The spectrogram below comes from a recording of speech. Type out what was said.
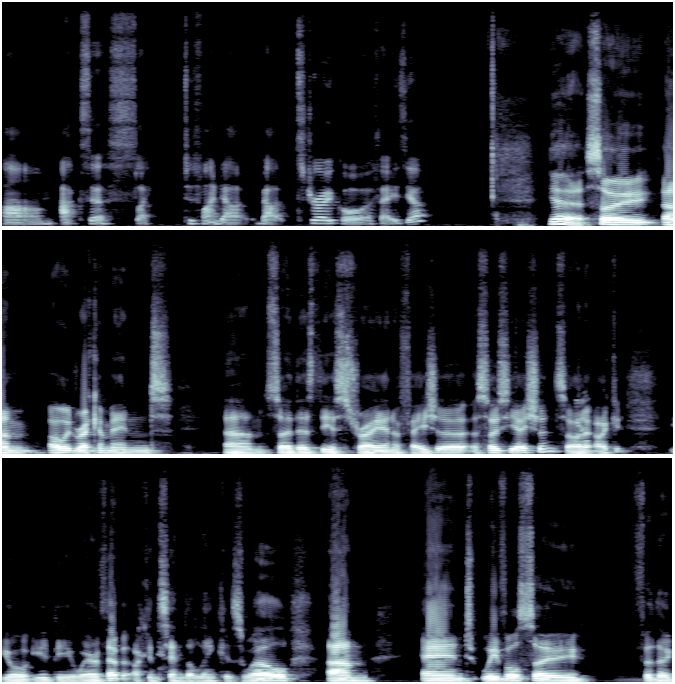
um, access, like to find out about stroke or aphasia? Yeah, so um, I would recommend. Um, so there's the Australian Aphasia Association. So Yeah. I, I you're, you'd be aware of that, but I can send the link as well. Um, and we've also for the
